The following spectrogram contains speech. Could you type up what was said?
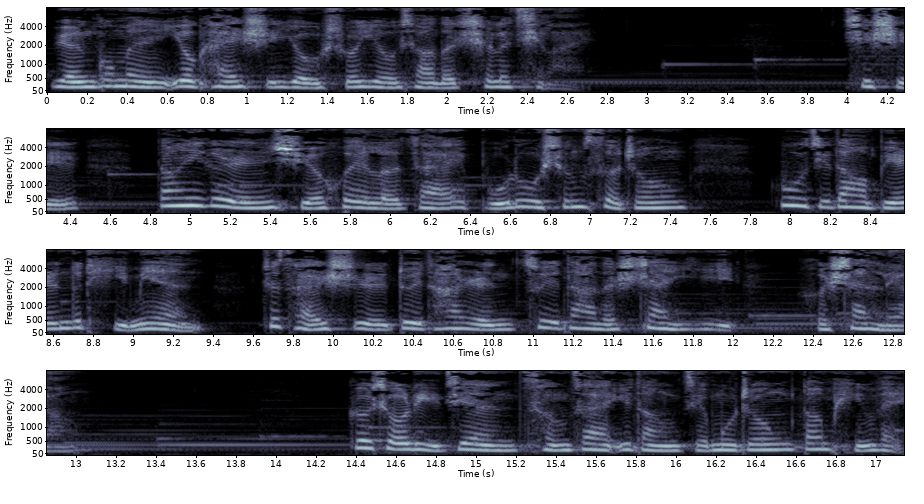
员工们又开始有说有笑的吃了起来。其实，当一个人学会了在不露声色中顾及到别人的体面，这才是对他人最大的善意和善良。歌手李健曾在一档节目中当评委，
